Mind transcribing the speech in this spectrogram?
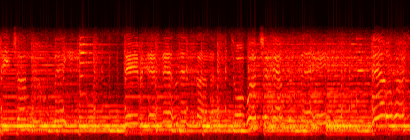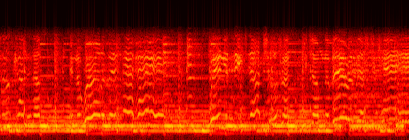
teach a new way. Baby, and then listen to what you have to say. Tell the ones who's coming up, and the world is in their hands. When you teach your children, teach them the very best you can.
